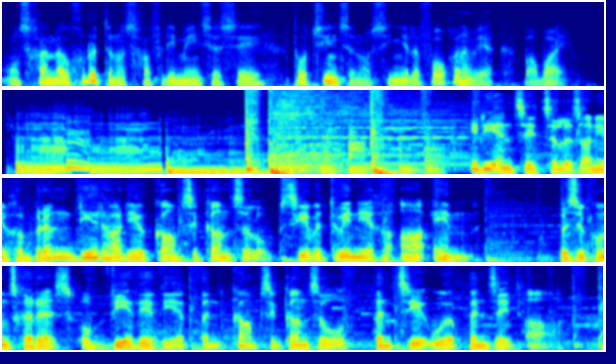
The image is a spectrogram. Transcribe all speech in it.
ons gaan nou groet en ons gaan vir die mense sê totsiens en ons sien julle volgende week. Bye bye. Hierdie ensitsel is aan jou gebring deur Radio Kaapse Kansel op 729 AM. Besoek ons gerus op www.kaapsekansel.co.za.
